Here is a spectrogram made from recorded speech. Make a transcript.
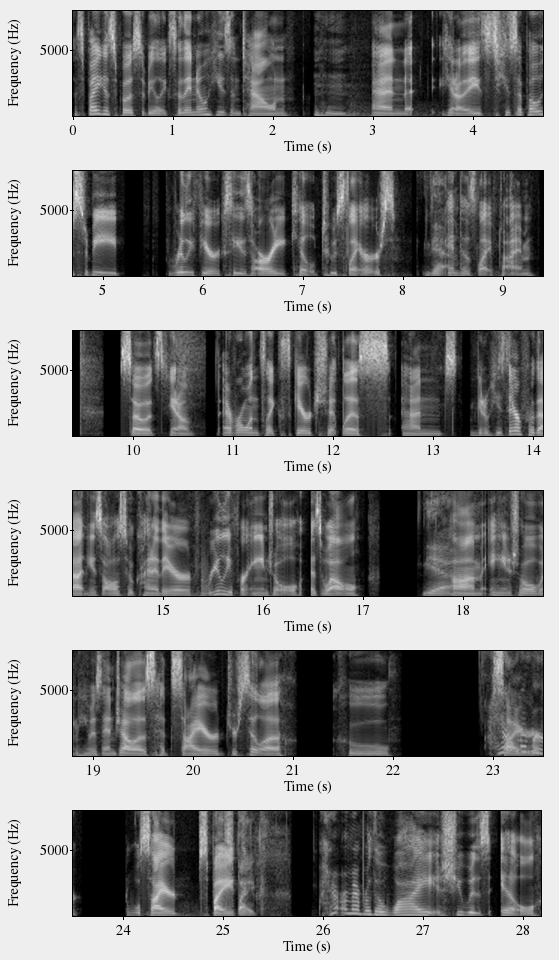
And Spike is supposed to be like, so they know he's in town, Mm-hmm. and you know he's he's supposed to be really 'cause he's already killed two Slayers Yeah. in his lifetime. So it's you know everyone's like scared shitless, and you know he's there for that, and he's also kind of there really for Angel as well. yeah. Um, Angel when he was Angelus had sired Drusilla, who I don't Sired. remember. Well, sired Spike. Spike. I don't remember the why she was ill.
